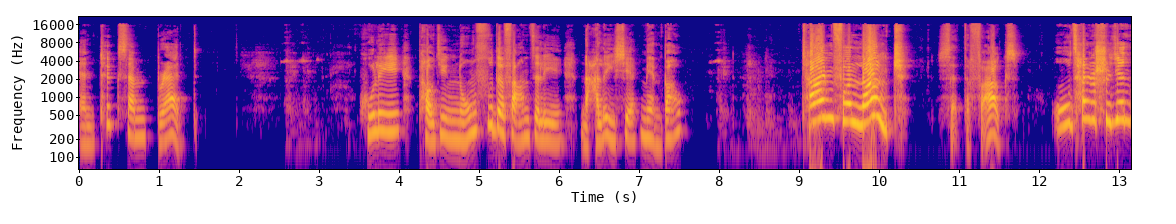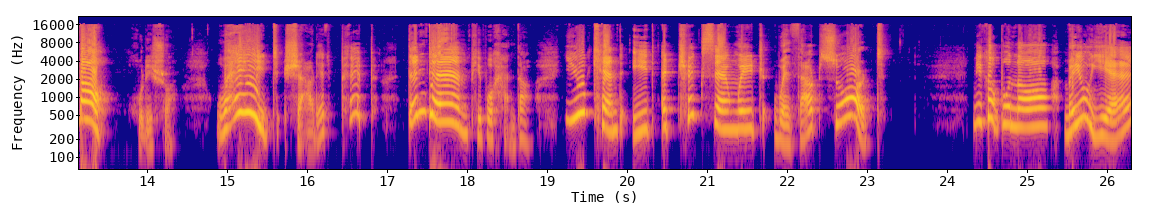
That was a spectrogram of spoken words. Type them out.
and took some bread。狐狸跑进农夫的房子里，拿了一些面包。Time for lunch，said the fox。午餐时间到，狐狸说。Wait，shouted Pip。 等等！Pip 喊道：“You can't eat a chicken sandwich without salt。”你可不能没有盐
